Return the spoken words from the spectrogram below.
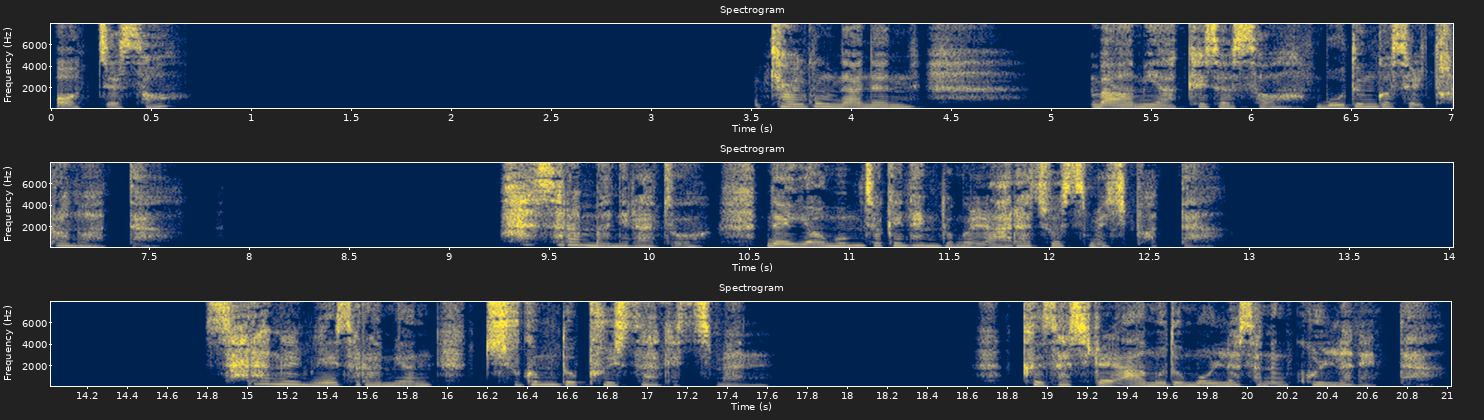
어째서? 결국 나는 마음이 약해져서 모든 것을 털어놓았다. 한 사람만이라도 내 영웅적인 행동을 알아주었으면 싶었다. 사랑을 위해서라면 죽음도 불사하겠지만 그 사실을 아무도 몰라서는 곤란했다.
